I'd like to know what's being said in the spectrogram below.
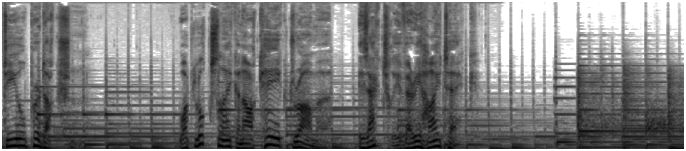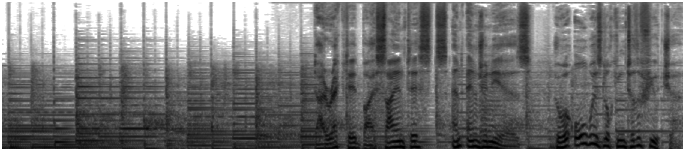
Steel production. What looks like an archaic drama is actually very high-tech. directed by scientists and engineers who are always looking to the future.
